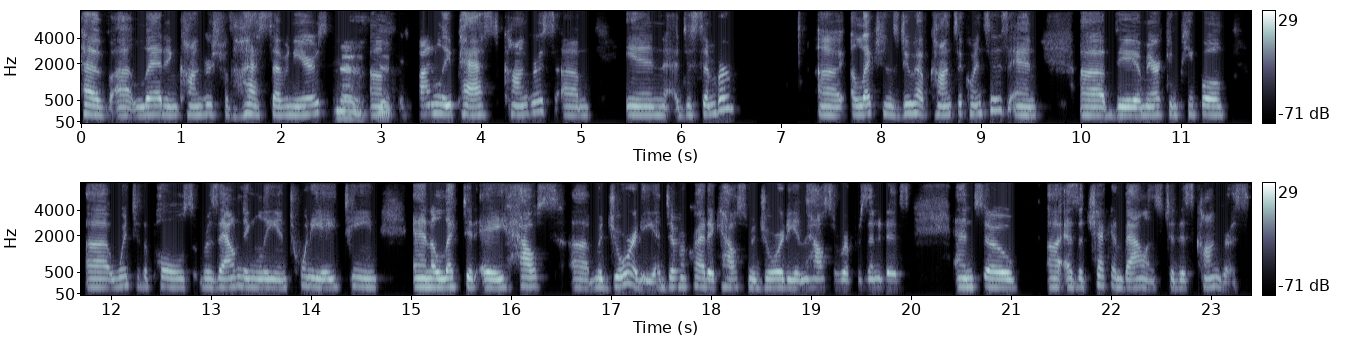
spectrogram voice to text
have uh, led in Congress for the last seven years, yes, um, yes. it finally passed Congress. Um, in December. Uh, elections do have consequences, and uh, the American people uh, went to the polls resoundingly in 2018 and elected a House uh, majority, a Democratic House majority in the House of Representatives. And so, uh, as a check and balance to this Congress,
